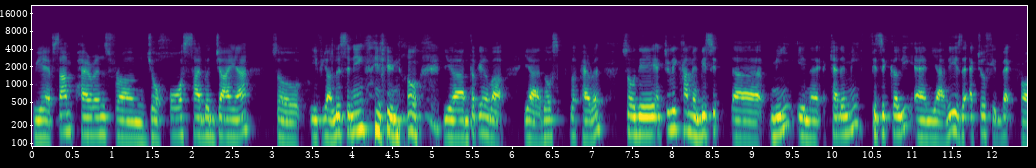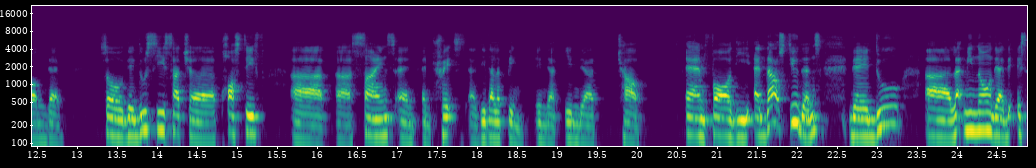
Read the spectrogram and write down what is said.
we have some parents from Johor Cyberjaya. So if you're listening, you know, yeah, I'm talking about yeah those the parents. So they actually come and visit uh, me in the academy physically, and yeah, this is the actual feedback from them. So they do see such a positive uh, uh, signs and, and traits uh, developing in their in their child. And for the adult students, they do uh, let me know that it's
